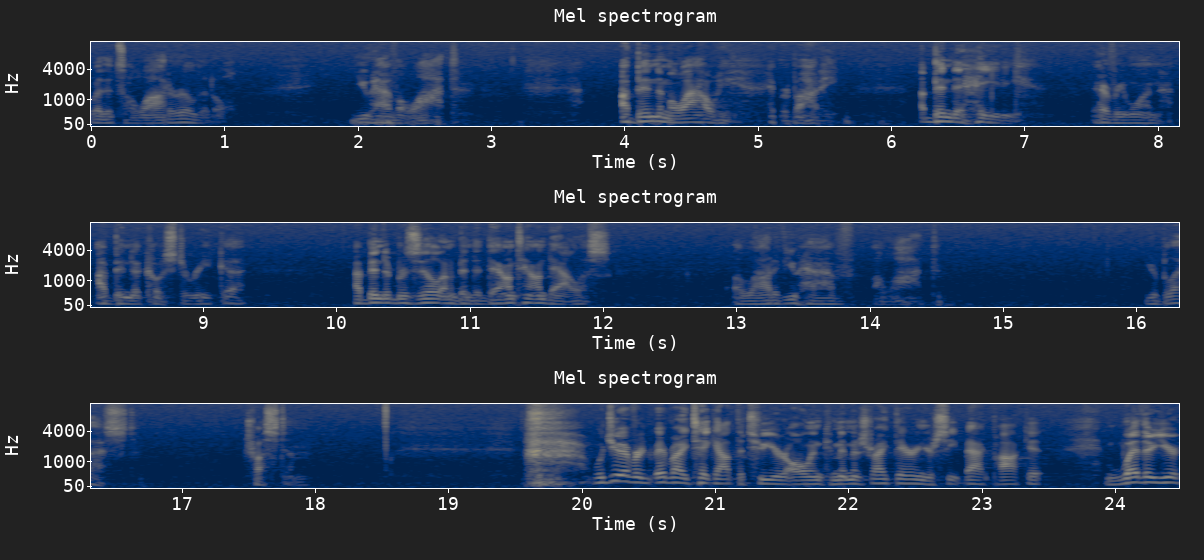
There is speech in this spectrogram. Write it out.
whether it's a lot or a little. You have a lot. I've been to Malawi, everybody. I've been to Haiti, everyone. I've been to Costa Rica. I've been to Brazil, and I've been to downtown Dallas. A lot of you have a lot. You're blessed. Trust Him. Would you ever, everybody take out the two year all in commitments right there in your seat back pocket? Whether you're,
